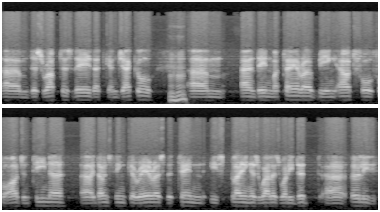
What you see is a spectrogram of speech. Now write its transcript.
um, disruptors there that can jackal. Um, and then Matera being out for, for Argentina. Uh, I don't think Carreras, the 10, is playing as well as what he did uh, early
